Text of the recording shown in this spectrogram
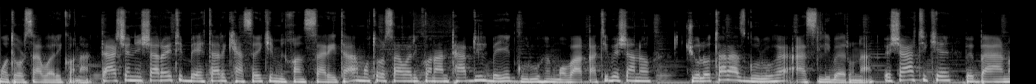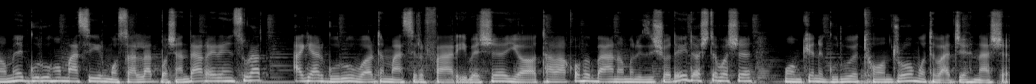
موتور سواری کنن. در چنین شرایطی بهتر کسایی که می‌خوان سریعتر موتور سواری کنن تبدیل به یک گروه موقتی بشن و جلوتر از گروه اصلی برونن. به شرطی که به برنامه گروه و مسیر مسلط باشن. در غیر این صورت اگر گروه وارد مسیر فرعی بشه یا توقف برنامه ریزی شده ای داشته باشه ممکنه گروه تندرو متوجه نشه.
